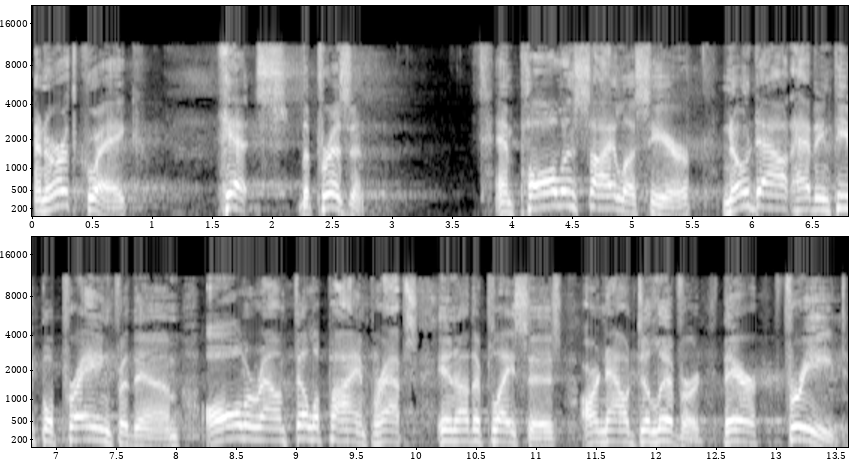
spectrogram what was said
An earthquake hits the prison. And Paul and Silas here, no doubt having people praying for them all around Philippi and perhaps in other places, are now delivered. They're freed.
